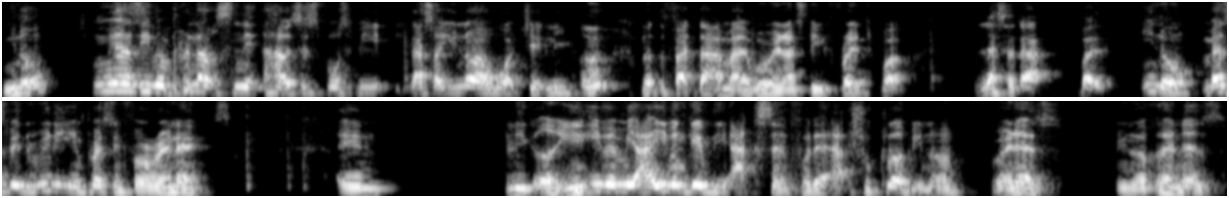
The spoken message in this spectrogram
You know, me has even pronouncing it how it's supposed to be. That's how you know I watch it Ligue Un. Not the fact that I'm Ivorian, I speak French, but less of that. But you know, has been really impressive for Rennes in Ligue Un. Even me, I even gave the accent for the actual club. You know, Rennes you know, Rennes,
